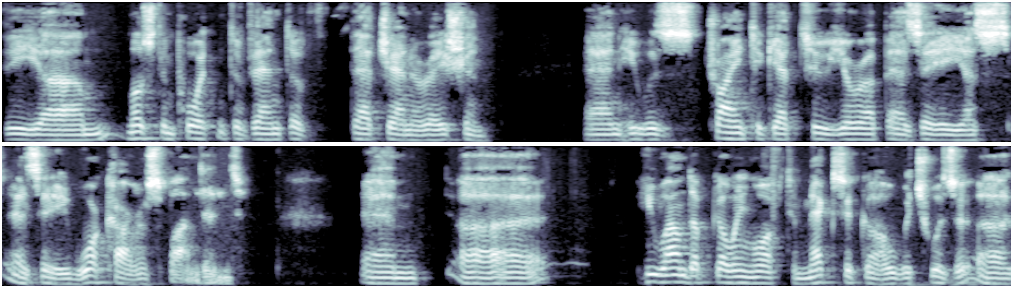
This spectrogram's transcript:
the um, most important event of that generation. And he was trying to get to Europe as a as, as a war correspondent. And uh, he wound up going off to Mexico, which was uh,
